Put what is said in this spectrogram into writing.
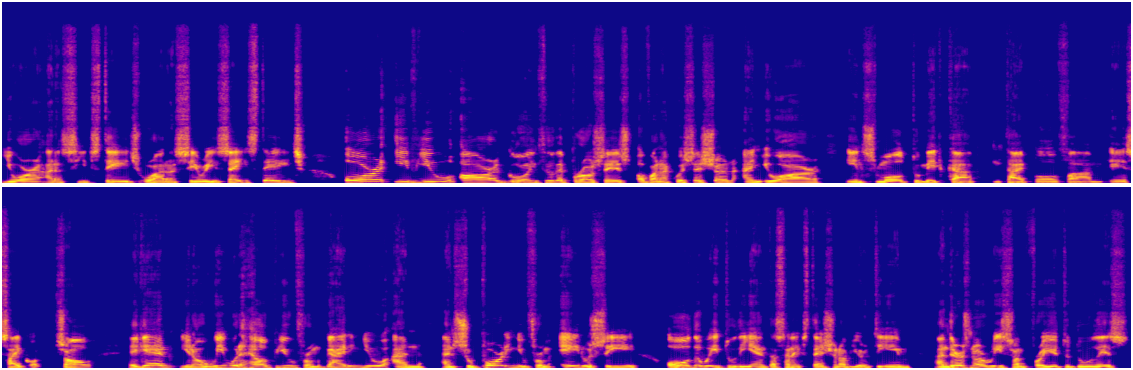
you are at a seed stage or at a Series A stage, or if you are going through the process of an acquisition and you are in small to mid cap type of um, cycle. So again, you know, we would help you from guiding you and and supporting you from A to C all the way to the end as an extension of your team. And there's no reason for you to do this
